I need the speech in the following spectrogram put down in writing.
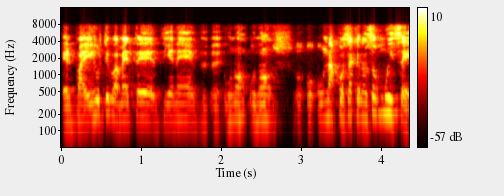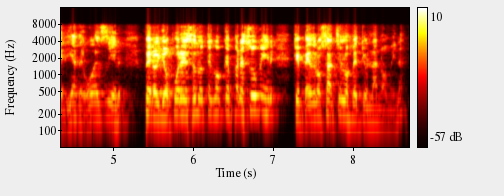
el país últimamente tiene eh, unos, unos, unas cosas que no son muy serias, debo decir, pero yo por eso no tengo que presumir que Pedro Sánchez los metió en la nómina.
